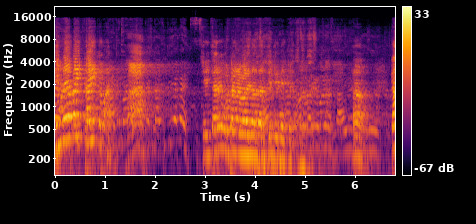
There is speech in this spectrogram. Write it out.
जिवडे बाई काही कमान हा शेचारे घोटाळे वाले दादा चिठी देतात. हा. का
